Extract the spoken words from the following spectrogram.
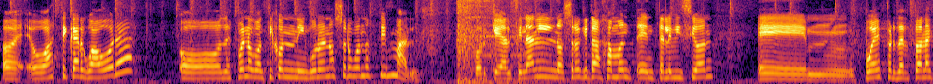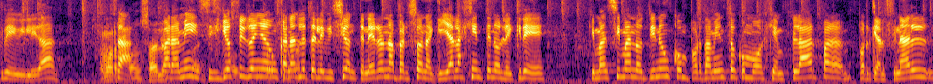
o, o hazte cargo ahora, o después no contís con ninguno de nosotros cuando estés mal. Porque al final nosotros que trabajamos en, en televisión, eh, puedes perder toda la credibilidad. Somos O sea, responsables. para mí, si yo soy dueña de un canal de televisión, tener a una persona que ya la gente no le cree, que más encima no tiene un comportamiento como ejemplar, para, porque al final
